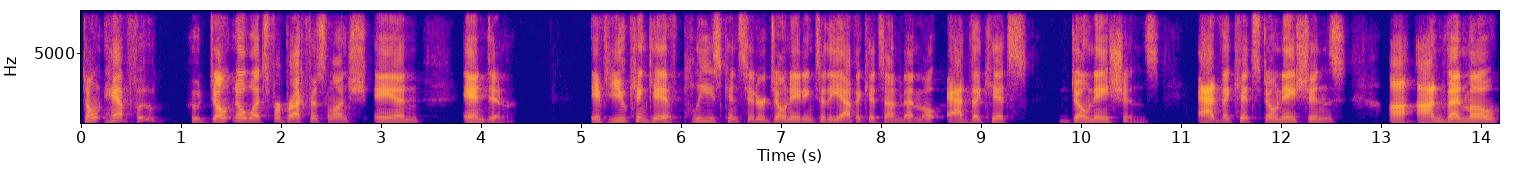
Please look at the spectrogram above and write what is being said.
don't have food, who don't know what's for breakfast, lunch, and and dinner. If you can give, please consider donating to the advocates on Venmo. Advocates donations, advocates donations uh, on Venmo.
